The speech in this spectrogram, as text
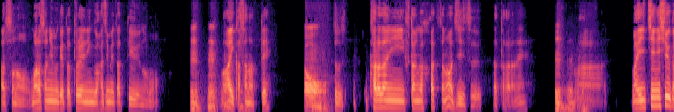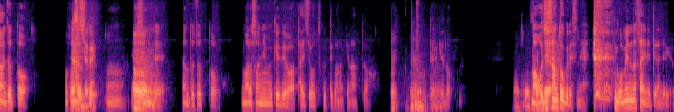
あとそのマラソンに向けたトレーニングを始めたっていうのも、うんうん。まあ、相重なってちょっと体に負担がかかってたのは事実だったからね。うんうん。まあまあ12週間はちょっとおとなしく休んでね。うん、休んで、ちゃんとちょっとマラソンに向けては体調を作っていかなきゃなとはうんうん。思ってるけど、まあおじさんトークですね。ごめんなさいねって感じだけど。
